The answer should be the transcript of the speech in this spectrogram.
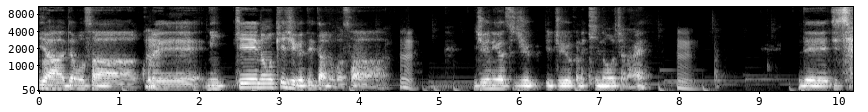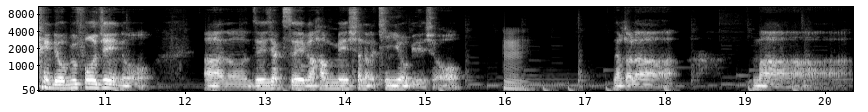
いやー でもさ、これ、日経の記事が出たのがさ、うん、12月10 14日の昨日じゃない？うん、で、実際に Log4j の、あの、脆弱性が判明したのが金曜日でしょ？うん。だから、まあ、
